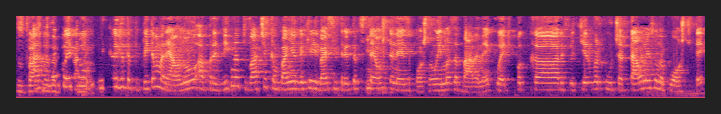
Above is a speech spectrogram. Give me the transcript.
Затова Аз сме това, да което исках да те попитам реално, а предвид на това, че кампания 2023 все още не е започнала, има забавене, което пък а, рефлектира върху очертаването на площите,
